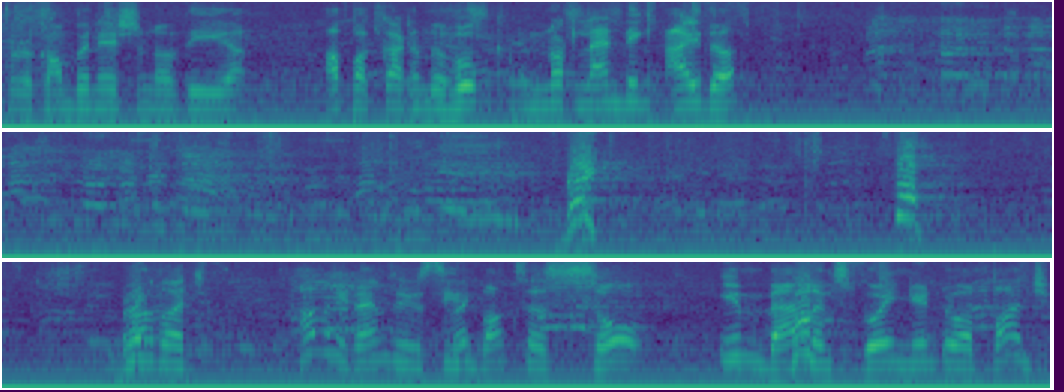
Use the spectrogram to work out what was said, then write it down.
went for a combination of the uh, uppercut and the hook, not landing either. Break! Stop! Bharadwaj, how many times have you seen boxers so imbalanced going into a punch?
